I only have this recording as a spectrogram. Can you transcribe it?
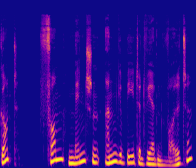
Gott vom Menschen angebetet werden wollte?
